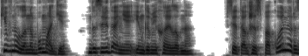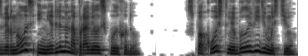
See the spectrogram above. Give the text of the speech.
кивнула на бумаге. До свидания, Инга Михайловна. Все так же спокойно развернулась и медленно направилась к выходу. Спокойствие было видимостью.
